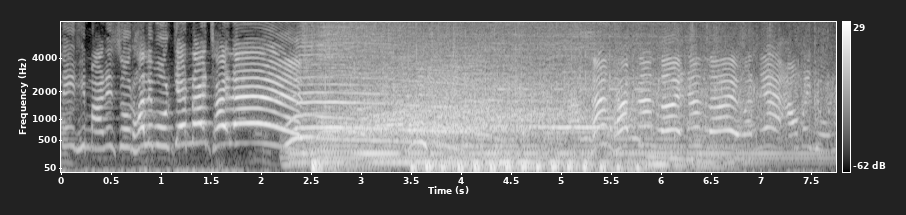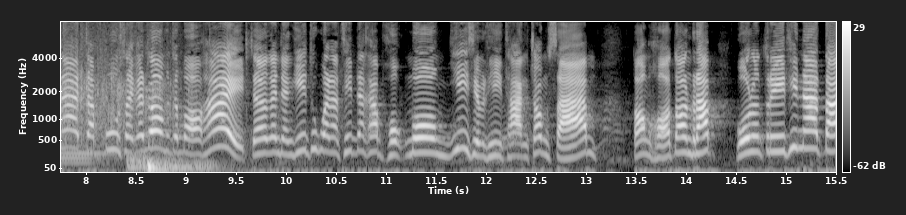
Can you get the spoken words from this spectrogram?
ร์ตี้ที่มันที่สุดฮอลลีวูดเกมไนท์ไทยแลนด์นั่งครับนั่งเลยนั่งเลย วันเนี้ยเอาไม่อยู่หน้าจับปูใส่กระด้งจะบอกให้ เจอกันอย่างนี้ทุกวันอาทิตย์นะครับ6โมง 20นาทีทางช่อง 3 ต้องขอต้อนรับวงดนตรีที่หน้าตา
